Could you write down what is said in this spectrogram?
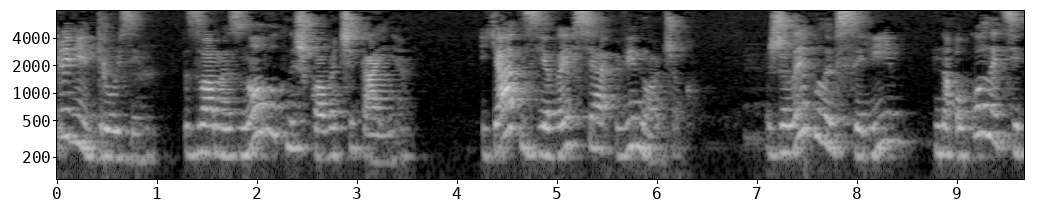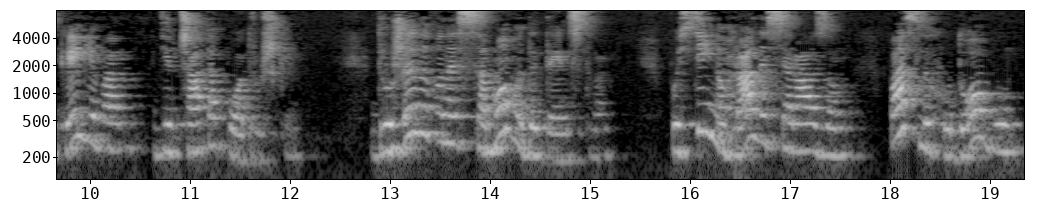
Привіт, друзі! З вами знову книжкове читання. Як з'явився віночок? Жили були в селі на околиці Києва дівчата-подружки. Дружили вони з самого дитинства, постійно гралися разом, пасли худобу,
